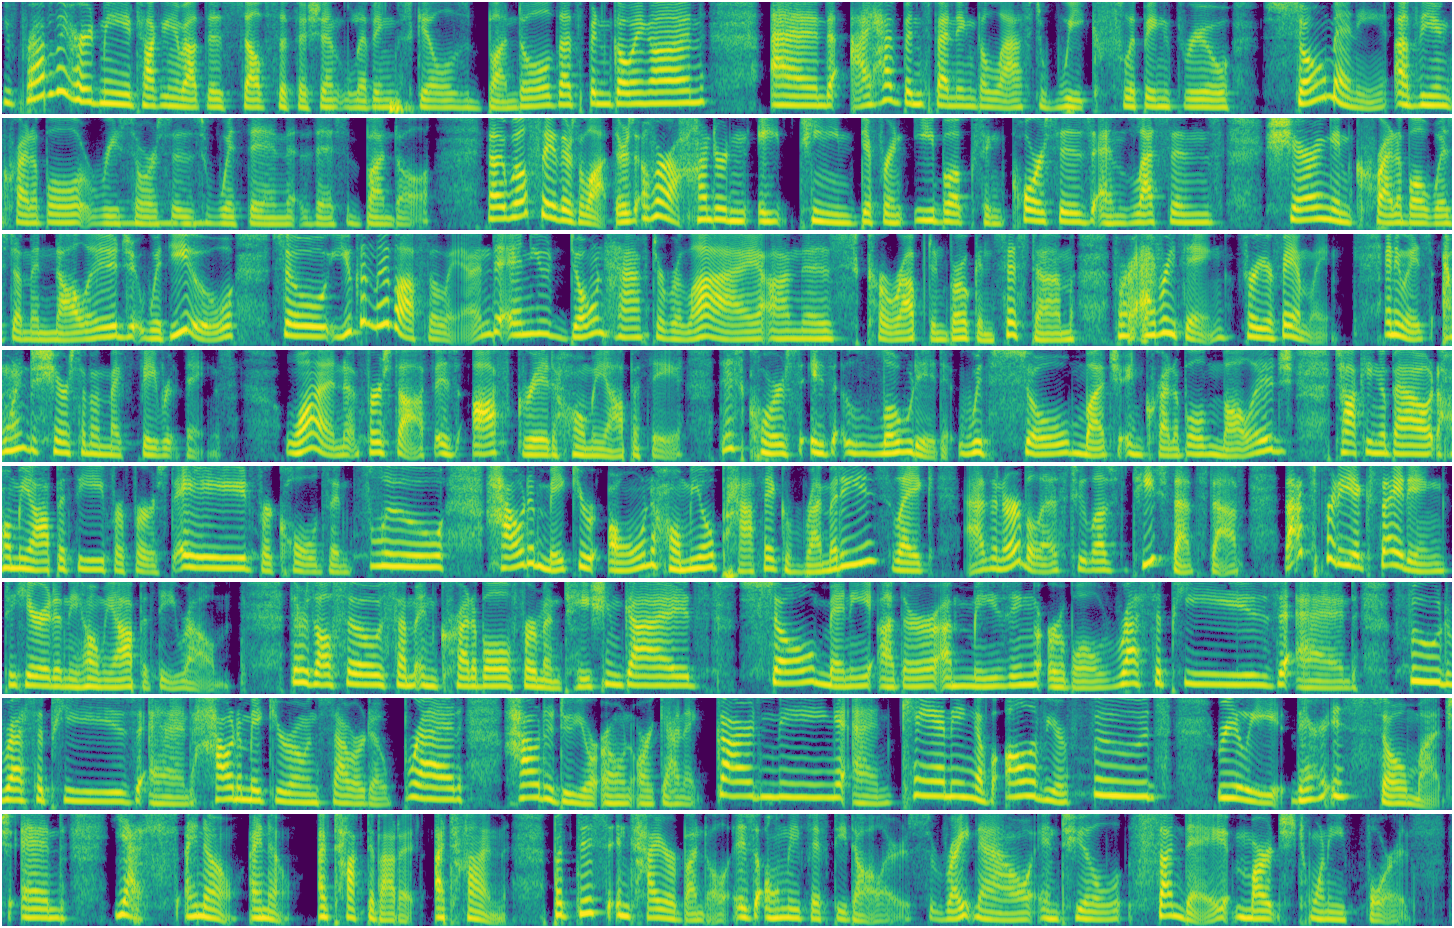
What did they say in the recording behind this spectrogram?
You've probably heard me talking about this self sufficient living skills bundle that's been going on. And I have been spending the last week flipping through so many of the incredible resources within this bundle. Now, I will say there's a lot. There's over 118 different ebooks and courses and lessons sharing incredible wisdom and knowledge with you so you can live off the land and you don't have to rely on this corrupt and broken system for everything for your family. Anyways, I wanted to share some of my favorite things. One, first off, is off grid homeopathy. This course is loaded with so much incredible knowledge, talking about homeopathy for first aid, for colds and flu, how to make your own homeopathic remedies. Like, as an herbalist who loves to teach that stuff, that's pretty exciting to hear it in the homeopathy realm. There's also some incredible fermentation guides, so many other amazing herbal recipes and food recipes and how to make your own sourdough bread, how to do your own organic gardening and canning of all of your foods. Really, there is so much. And yes, I know, I know. I've talked about it a ton, but this entire bundle is only $50 right now until Sunday, March 24th.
